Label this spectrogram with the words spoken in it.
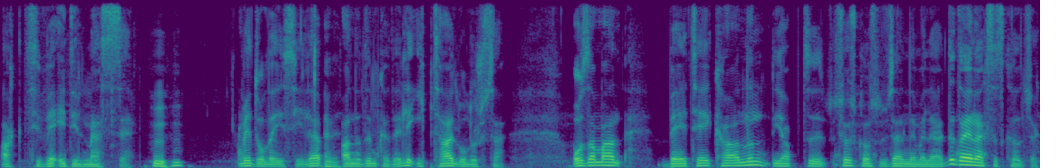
aktive edilmezse Hı hı. ve dolayısıyla Evet. anladığım kadarıyla iptal olursa o zaman BTK'nın yaptığı söz konusu düzenlemelerde dayanaksız kalacak.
